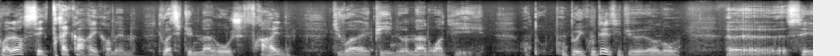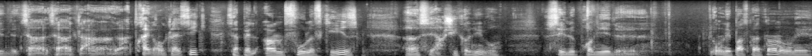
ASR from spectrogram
Waller, c'est très carré quand même. Tu vois, c'est une main gauche, stride, tu vois, et puis une main droite, il- on, peut, écouter si tu veux. hein, bon. Euh, c'est un, très grand classique s'appelle Handful of Keys. Hein, c'est archi connu. Bon. C'est le premier de on les passe maintenant, non on est...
